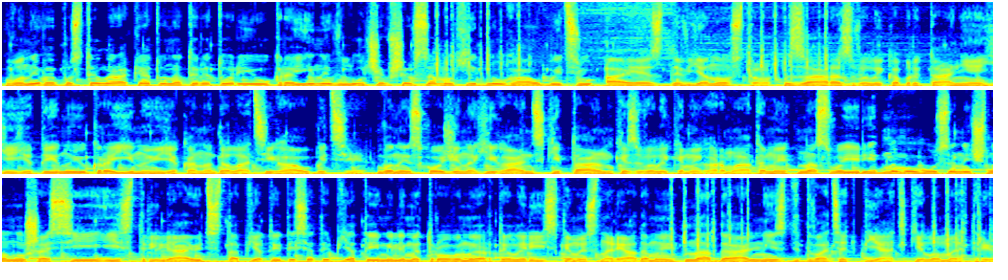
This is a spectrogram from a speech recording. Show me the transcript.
Вони випустили ракету на територію України, влучивши в самохідну гаубицю АЕС-90. Зараз Велика Британія є єдиною країною, яка надала ці гаубиці. Вони схожі на гігантські танки з великими гарматами на своєрідному гусеничному шасі і стріляють 155-мм артилерійськими снарядами на дальність 25 кілометрів.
